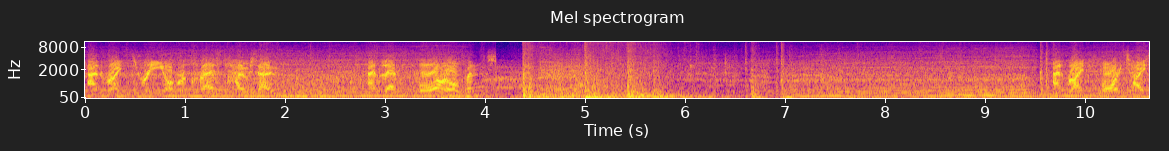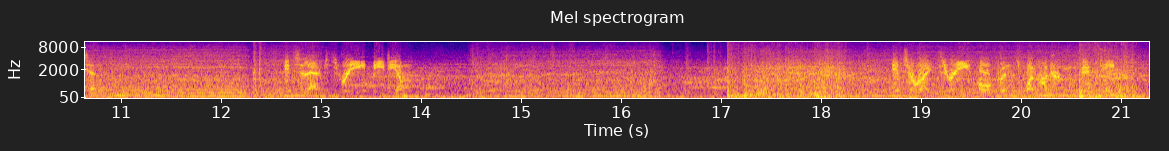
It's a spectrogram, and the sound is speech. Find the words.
And right 3 over crest, house out. And left 4 opens. And right 4 tighten. Into left 3, medium. Into right 3, opens 150.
